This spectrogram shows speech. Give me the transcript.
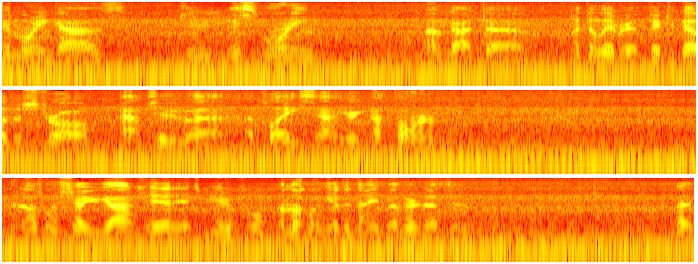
Good morning, guys. To this morning, I've got uh, a delivery of 50 bales of straw out to uh, a place out here, a farm. And I was going to show you guys it. It's beautiful. I'm not going to give the name of it or nothing. But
